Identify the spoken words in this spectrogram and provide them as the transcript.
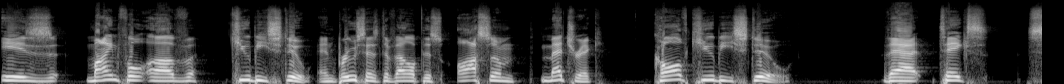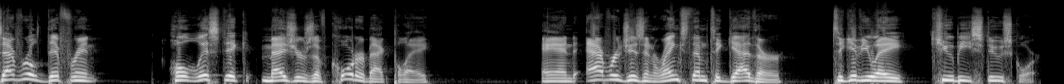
is mindful of QB stew. And Bruce has developed this awesome metric called QB stew that takes several different holistic measures of quarterback play and averages and ranks them together to give you a QB stew score.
